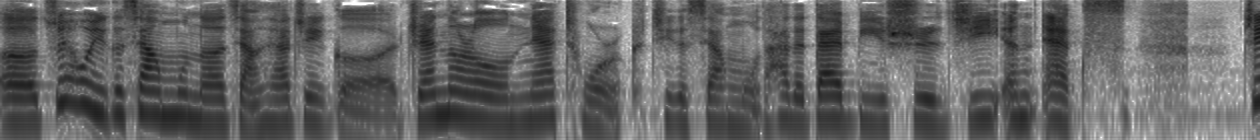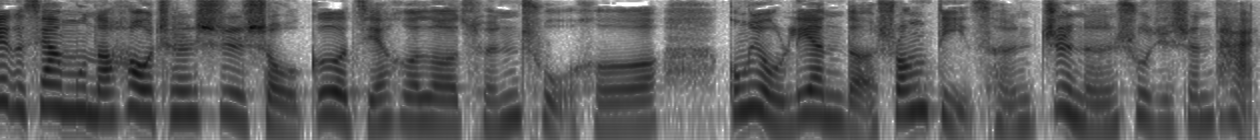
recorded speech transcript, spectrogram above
呃，最后一个项目呢，讲一下这个 General Network 这个项目，它的代币是 GNX。这个项目呢，号称是首个结合了存储和公有链的双底层智能数据生态。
